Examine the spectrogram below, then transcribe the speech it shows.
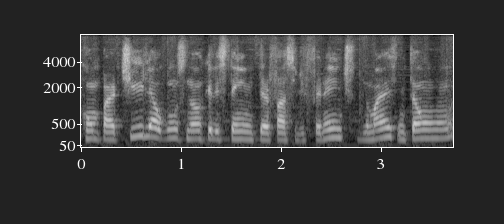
compartilha, alguns não, que eles têm interface diferente e tudo mais. Então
